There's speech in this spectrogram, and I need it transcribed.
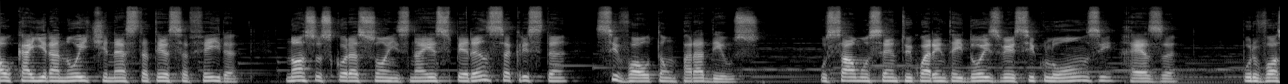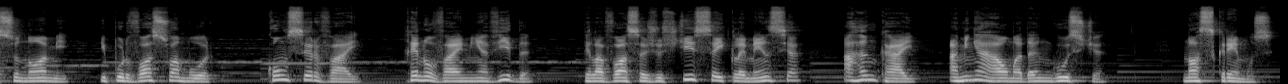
Ao cair a noite nesta terça-feira, nossos corações, na esperança cristã, se voltam para Deus. O Salmo 142, versículo 11 reza: Por vosso nome e por vosso amor, conservai, renovai minha vida, pela vossa justiça e clemência, arrancai a minha alma da angústia. Nós cremos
